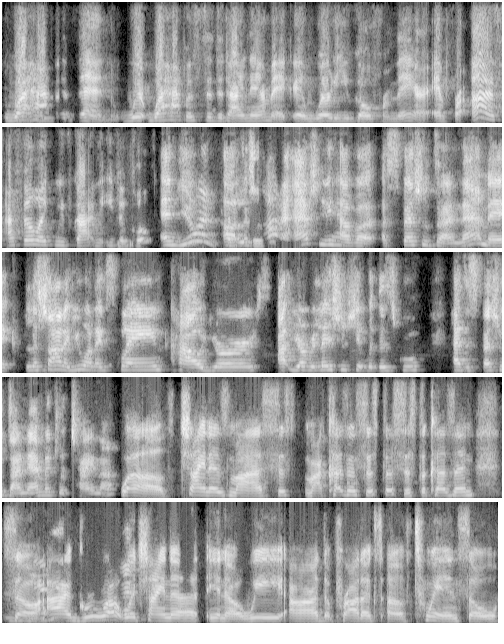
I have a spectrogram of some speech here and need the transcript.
What Mhm. happens then? Where, what happens to the dynamic, and where do you go from there? And for us, I feel like we've gotten even closer. And you and uh, Lashana actually have a, a special dynamic. Lashana, you want to explain how your uh, your relationship with this group has a special dynamic with China? Well, China's my sis, my cousin sister, sister cousin. So Mhm. I grew up with China. You know, we are the products of twins. So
